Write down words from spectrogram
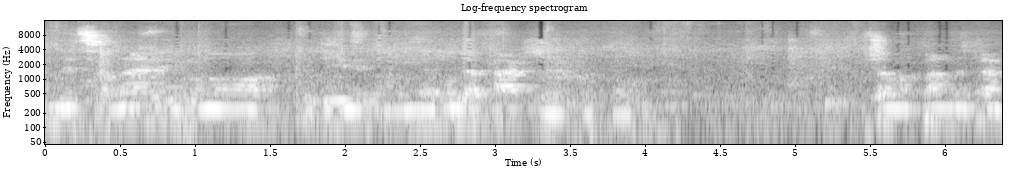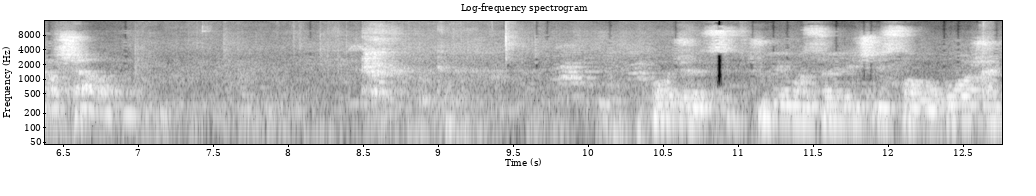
кондиціонер і воно тоді не буде ефекту як такого. Ще, напевне, треба ще одне. Отже, чуємо сьогоднішнє Слово Боже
